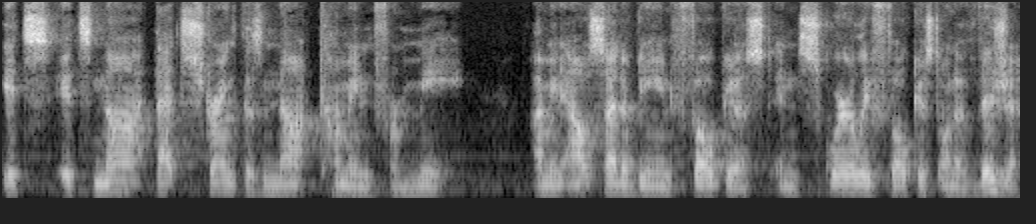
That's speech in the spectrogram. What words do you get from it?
it's, it's not, that strength is not coming from me. I mean, outside of being focused and squarely focused on a vision,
